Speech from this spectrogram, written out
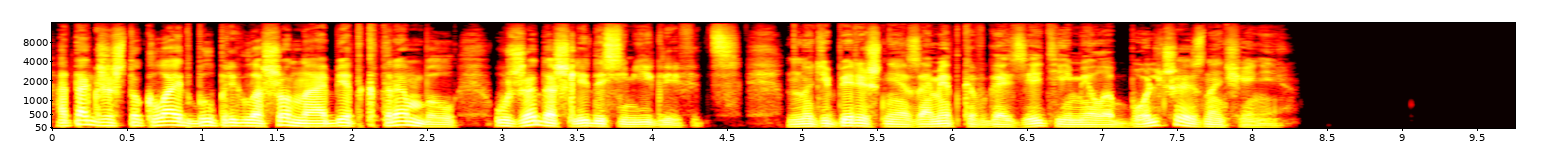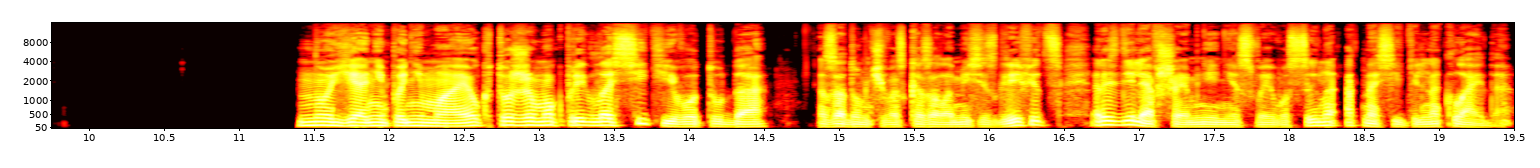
а также что Клайд был приглашен на обед к Трэмбл, уже дошли до семьи Гриффитс. Но теперешняя заметка в газете имела большее значение. «Но я не понимаю, кто же мог пригласить его туда», задумчиво сказала миссис Гриффитс, разделявшая мнение своего сына относительно Клайда.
